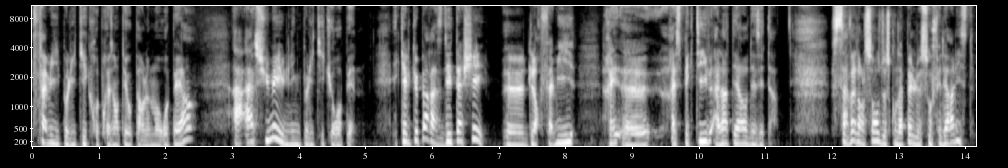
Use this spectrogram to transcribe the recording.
familles politiques représentées au Parlement européen à assumer une ligne politique européenne et quelque part à se détacher euh, de leurs familles euh, respectives à l'intérieur des États. Ça va dans le sens de ce qu'on appelle le saut fédéraliste.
